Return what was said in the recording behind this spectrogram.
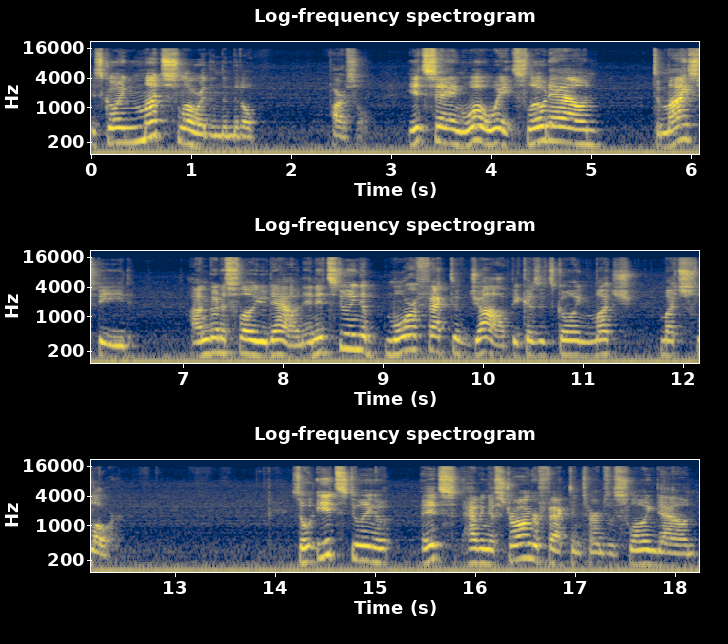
is going much slower than the middle parcel. It's saying, whoa, wait, slow down to my speed. I'm going to slow you down. And it's doing a more effective job because it's going much, much slower. So it's doing a, it's having a stronger effect in terms of slowing down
